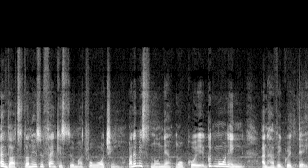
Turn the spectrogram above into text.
And that's the news. We thank you so much for watching. My name is Nonya Mokoye. Good morning and have a great day.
